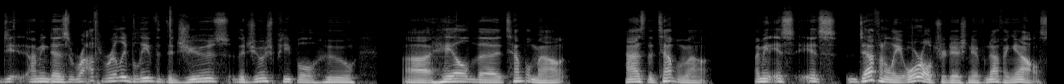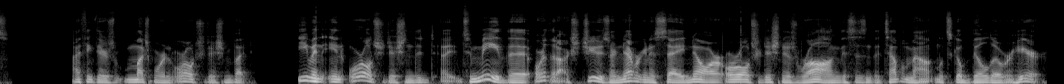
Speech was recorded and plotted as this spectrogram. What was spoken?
Do- I mean, does Roth really believe that the Jews, the Jewish people who uh, hail the Temple Mount as the Temple Mount? I mean, it's it's definitely oral tradition, if nothing else. I think there's much more in oral tradition, but even in oral tradition, the, uh, to me, the Orthodox Jews are never going to say, no, our oral tradition is wrong. This isn't the Temple Mount. Let's go build over here.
